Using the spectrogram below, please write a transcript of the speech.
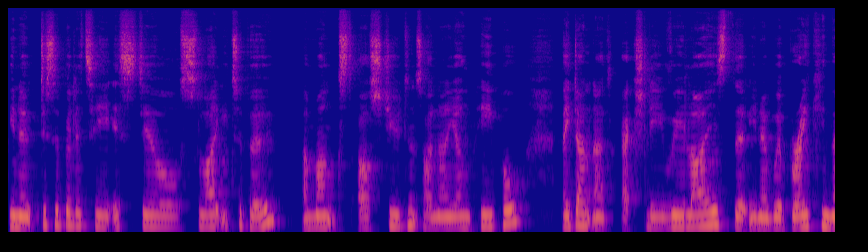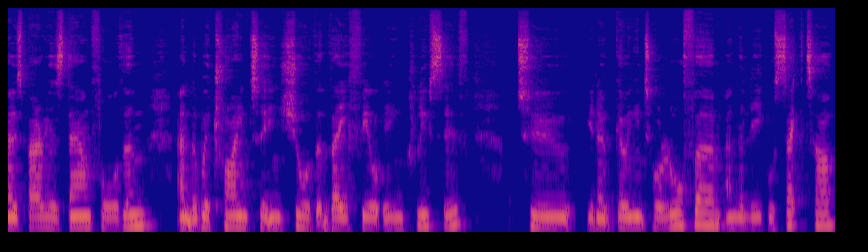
you know, disability is still slightly taboo amongst our students and our young people. They don't actually realize that, you know, we're breaking those barriers down for them and that we're trying to ensure that they feel inclusive to, you know, going into a law firm and the legal sector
